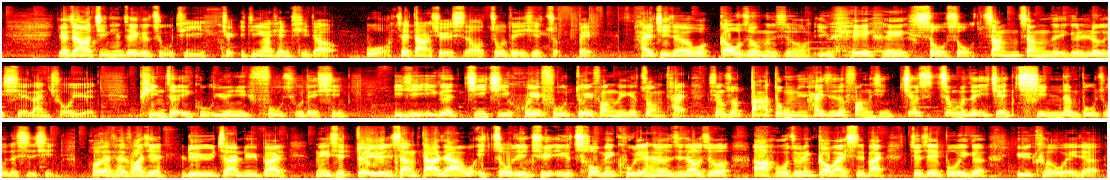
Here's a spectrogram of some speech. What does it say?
要讲到今天这个主题，就一定要先提到我在大学的时候做的一些准备。还记得我高中的时候，一个黑黑瘦瘦脏脏的一个热血篮球员，凭着一股愿意付出的心。以及一个积极回复对方的一个状态，想说打动女孩子的芳心，就是这么的一件勤能补拙的事情。后来才发现屡战屡败，每次队员上，大家我一走进去，一个愁眉苦脸，他就知道说啊，我昨天告白失败，就直接播一个郁可唯的《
